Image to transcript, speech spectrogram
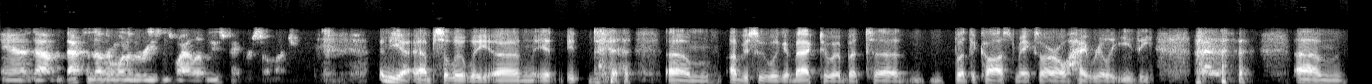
and um, that's another one of the reasons why I love newspapers so much. Yeah, absolutely. Um, it, it um, obviously we'll get back to it, but uh, but the cost makes ROI really easy. um,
